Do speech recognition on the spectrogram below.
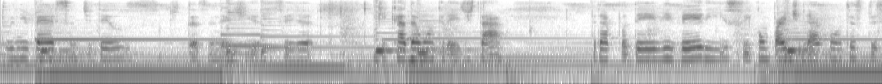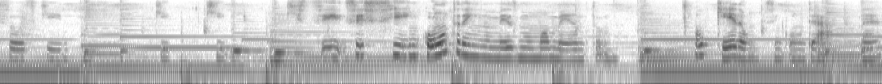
do universo, de Deus, das energias, seja que cada um acreditar para poder viver isso e compartilhar com outras pessoas que, que que, que se, se, se encontrem no mesmo momento ou queiram se encontrar, né?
